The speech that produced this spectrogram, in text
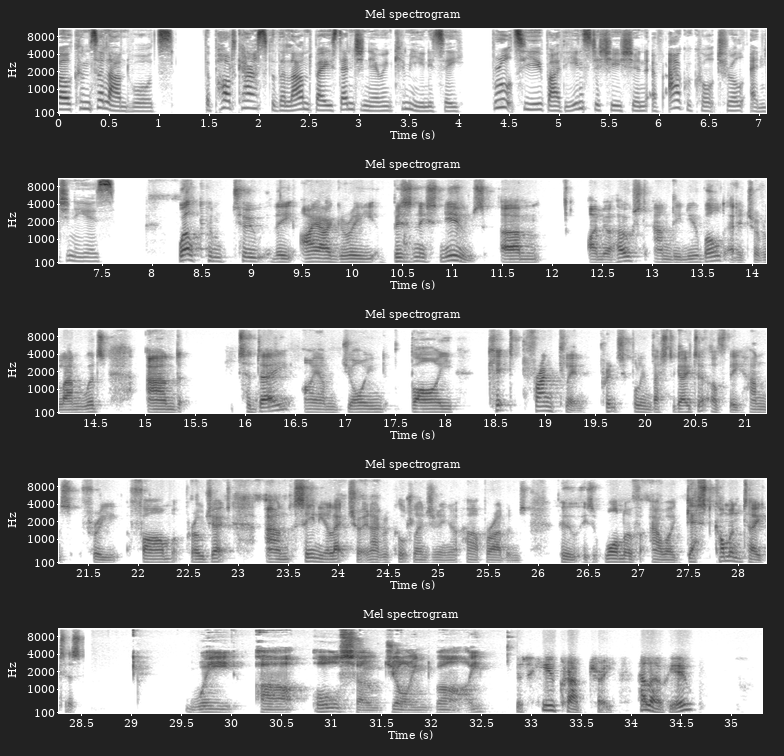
Welcome to Landwards, the podcast for the land based engineering community, brought to you by the Institution of Agricultural Engineers. Welcome to the IAgrE Business News. Um, I'm your host, Andy Newbold, editor of Landwards, and today I am joined by Kit Franklin, Principal Investigator of the Hands Free Farm project and Senior Lecturer in Agricultural Engineering at Harper Adams, who is one of our guest commentators. We are also joined by. It's Hugh Crabtree. Hello, Hugh.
